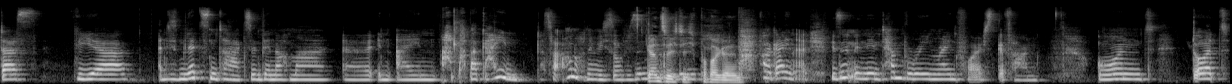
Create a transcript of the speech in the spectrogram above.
dass wir an diesem letzten Tag sind wir nochmal äh, in ein. Ach, Papageien. Das war auch noch nämlich so. Wir sind Ganz wichtig, Papageien. Papageien. Wir sind in den Tambourine Rainforest gefahren. Und dort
